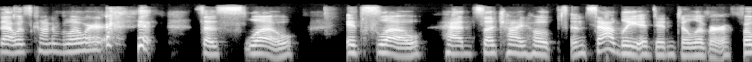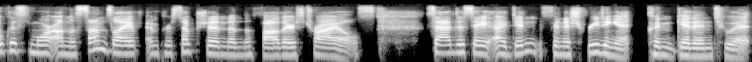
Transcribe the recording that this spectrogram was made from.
that was kind of lower says slow. It's slow. Had such high hopes, and sadly, it didn't deliver. Focused more on the son's life and perception than the father's trials. Sad to say, I didn't finish reading it. Couldn't get into it.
